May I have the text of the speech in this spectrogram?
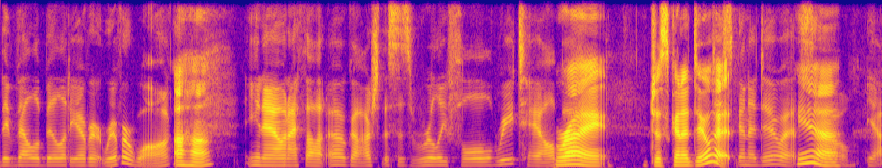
the availability over at Riverwalk. Uh huh. you know, and I thought, oh gosh, this is really full retail. Right. Just gonna do it. Just gonna do it. Yeah. So, yeah.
